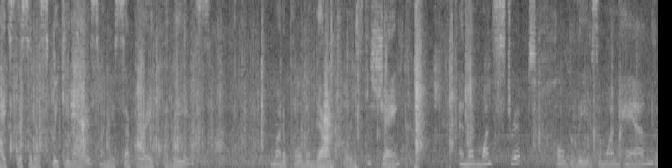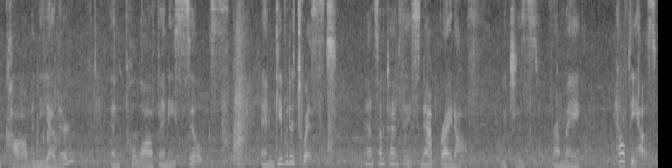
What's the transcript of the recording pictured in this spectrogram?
makes this little squeaky noise when you separate the leaves. You want to pull them down towards the shank. And then once stripped, hold the leaves in one hand, the cob in the other, and pull off any silks and give it a twist. And sometimes they snap right off, which is from a healthy husk.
